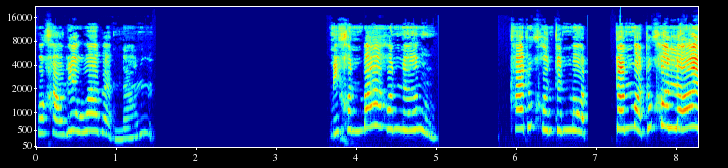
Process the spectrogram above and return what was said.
พวกเขาเรียกว่าแบบนั้น มีคนบ้าคนหนึ่งฆ่าทุกคนจนหมด จนหมดทุกคนเลย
